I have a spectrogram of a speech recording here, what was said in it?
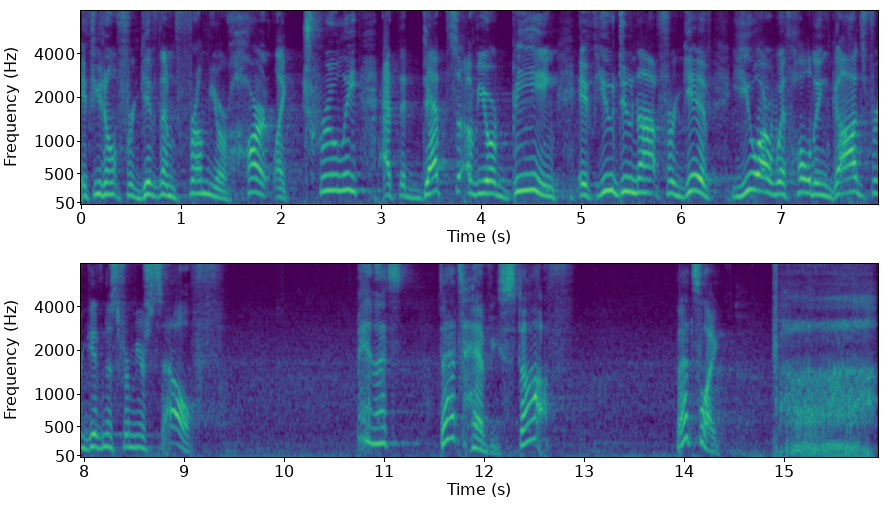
if you don't forgive them from your heart, like truly at the depths of your being, if you do not forgive, you are withholding God's forgiveness from yourself. Man, that's, that's heavy stuff. That's like, uh,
